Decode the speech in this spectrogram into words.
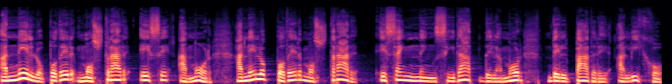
Anhelo poder mostrar ese amor. Anhelo poder mostrar esa inmensidad del amor del Padre al Hijo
